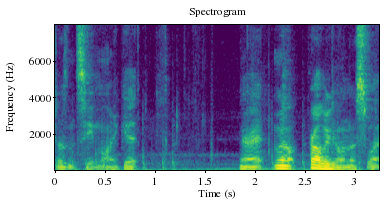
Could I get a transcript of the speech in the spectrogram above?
Doesn't seem like it. Alright, well, probably going this way.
